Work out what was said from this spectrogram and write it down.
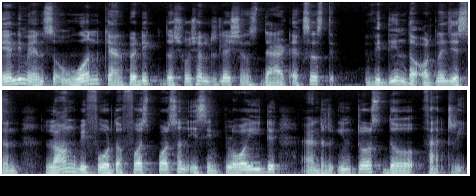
elements one can predict the social relations that exist within the organization long before the first person is employed and enters the factory.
